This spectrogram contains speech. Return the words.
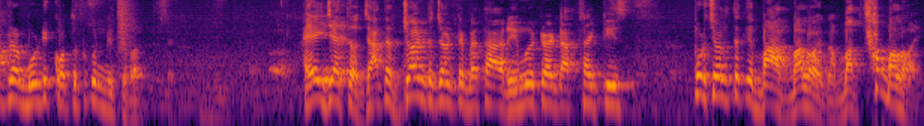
আপনার বডি কতটুকু নিতে পারছে এই যে তো যাদের জয়েন্টে জয়েন্টে ব্যথা রিমোটয়েড আর্থ্রাইটিস পরিচালনা থেকে বাদ, ভালো হয় না, বাদ, সব ভালো হয়।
